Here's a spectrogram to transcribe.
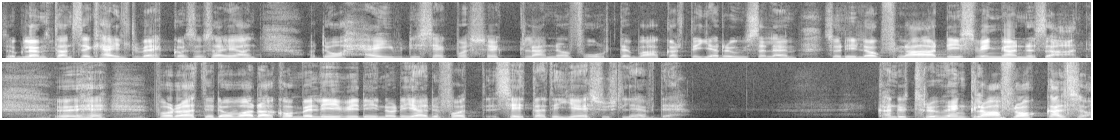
så glemte han seg helt vekk. Og så sier han og da heiv de seg på syklene og for tilbake til Jerusalem, så de lå flate i svingene, sa han. For at da var det kommet liv i dem når de hadde fått sett at Jesus levde. Kan du tro en glad flokk, altså?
